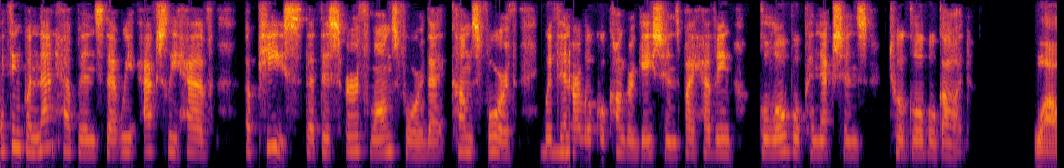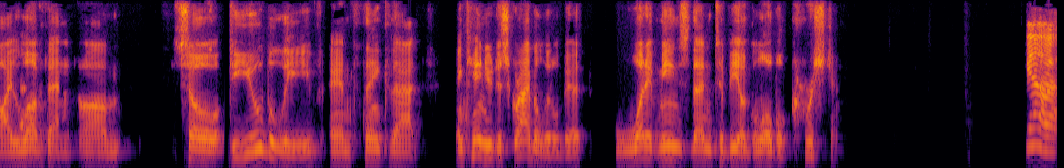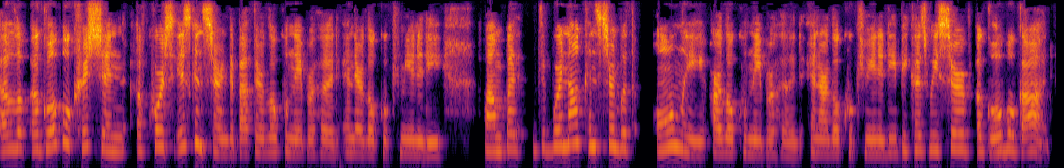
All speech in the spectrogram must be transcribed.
I think when that happens, that we actually have a peace that this earth longs for that comes forth within our local congregations by having global connections to a global God. Wow, I love that. Um, so, do you believe and think that and can you describe a little bit what it means then to be a global Christian? Yeah, a, a, global Christian, of course, is concerned about their local neighborhood and their local community. Um, but we're not concerned with only our local neighborhood and our local community because we serve a global God.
